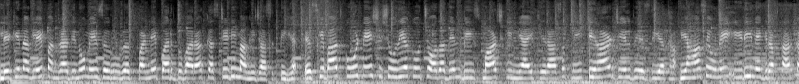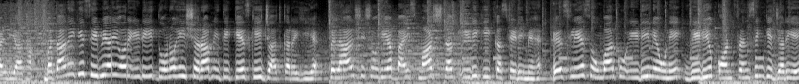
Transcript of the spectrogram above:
लेकिन अगले पंद्रह दिनों में ज़रूरत पड़ने पर दोबारा कस्टडी मांगी जा सकती है। इसके बाद कोर्ट ने सिसोदिया को 14 दिन 20 मार्च की न्यायिक हिरासत में तिहाड़ जेल भेज दिया था। यहाँ से उन्हें ईडी ने गिरफ़्तार कर लिया था। बता दें कि सीबीआई और ईडी दोनों ही शराब नीति केस की जाँच कर रही है। फ़िलहाल सिसोदिया 22 मार्च तक ईडी की कस्टडी में है। इसलिए सोमवार को ईडी ने उन्हें वीडियो कॉन्फ्रेंसिंग के ज़रिए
